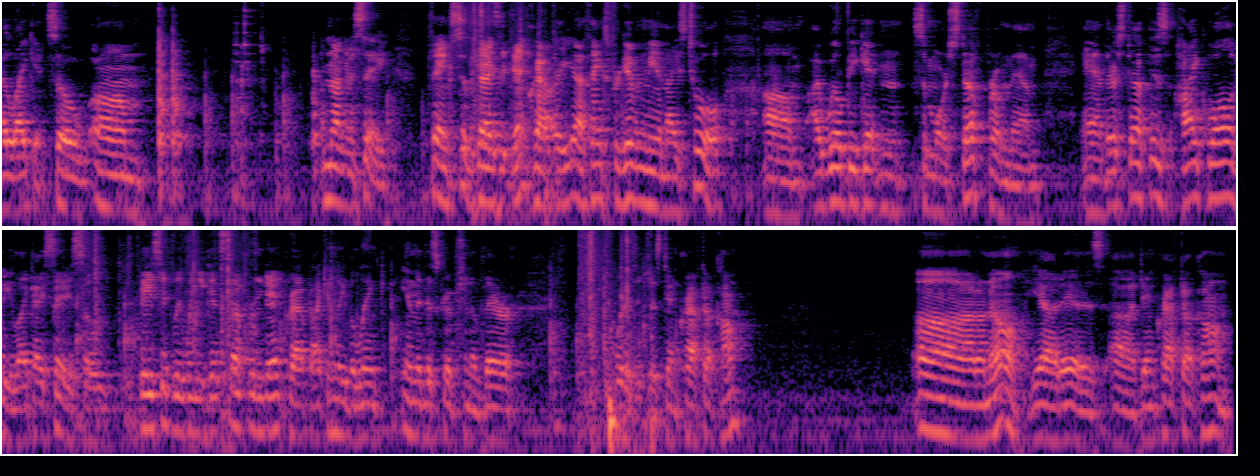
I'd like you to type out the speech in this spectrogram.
I like it. So, um, I'm not going to say thanks to the guys at Dentcraft. Yeah, thanks for giving me a nice tool. Um, I will be getting some more stuff from them. And their stuff is high quality, like I say. So basically, when you get stuff from Dentcraft, I can leave a link in the description of their, what is it, just dentcraft.com? Uh, I don't know. Yeah, it is. Uh, dentcraft.com.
